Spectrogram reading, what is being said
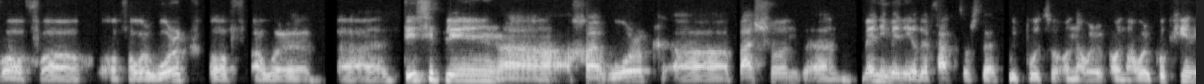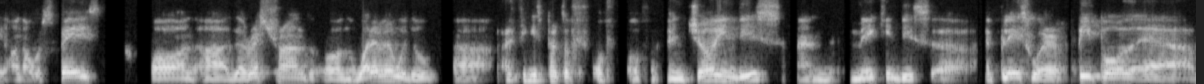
of uh, of our work, of our uh, discipline, uh, hard work, uh, passion, and many many other factors that we put on our on our cooking, on our space, on uh, the restaurant, on whatever we do. Uh, I think it's part of, of, of, enjoying this and making this uh, a place where people uh,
